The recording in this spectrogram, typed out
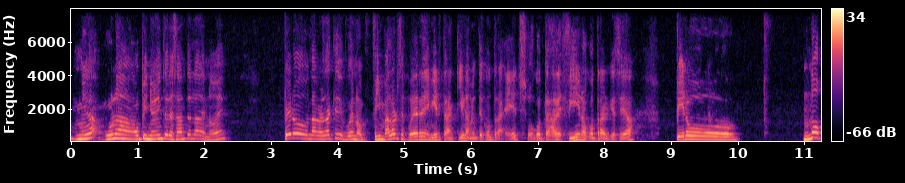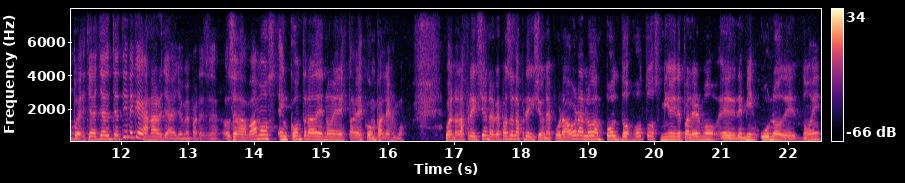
Mira, una opinión interesante la de Noé. Pero la verdad que, bueno, Finn Balor se puede redimir tranquilamente contra Edge o contra The o contra el que sea. Pero no, pues ya, ya, ya tiene que ganar ya, yo me parece. O sea, vamos en contra de Noé esta vez con Palermo. Bueno, las predicciones, repaso las predicciones. Por ahora, Logan Paul, dos votos, mío y de Palermo, eh, de mí uno de Noé.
